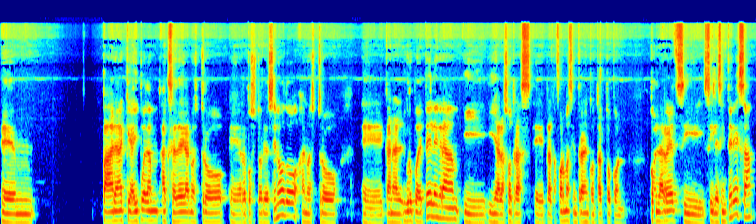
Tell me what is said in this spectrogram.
Em, para que ahí puedan acceder a nuestro eh, repositorio de Zenodo, a nuestro eh, canal, grupo de Telegram y, a las otras eh, plataformas y entrar en contacto con, la red si, si les interesa.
